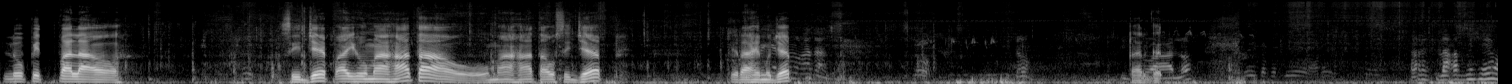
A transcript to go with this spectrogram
Lupit pala oh. Si Jeff ay humahataw. Humahataw si Jeff. Tirahin mo Jeff. Karga. Walo. Pare, lakad mo sa'yo.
